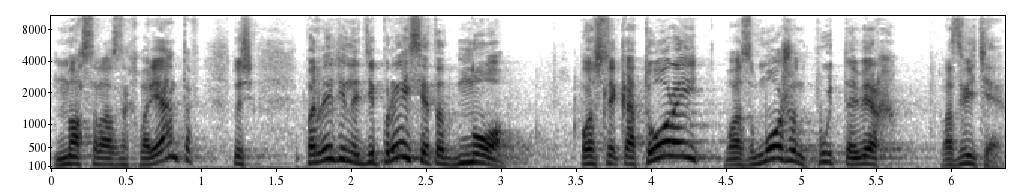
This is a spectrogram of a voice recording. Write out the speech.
масса разных вариантов. То есть подготовительная депрессия это дно, после которой возможен путь наверх развития.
